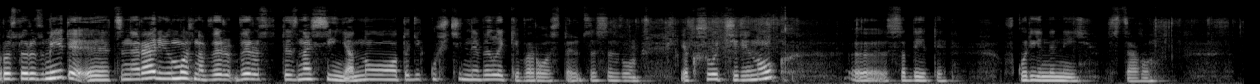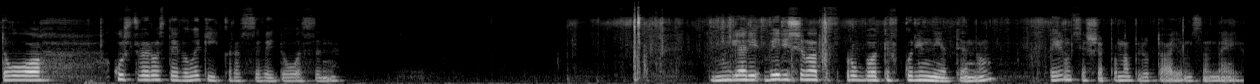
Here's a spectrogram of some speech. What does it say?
Просто розумієте, е, цинерарію можна виростити з насіння, але тоді кущі невеликі виростають за сезон. Якщо черенок е, садити вкорінений з цього, то кущ виросте великий і красивий до осені. Ну, я рі- вирішила спробувати вкорінити. Ну, дивимося, ще понаблюдаємо за нею.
